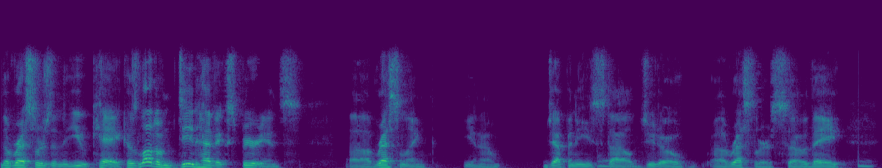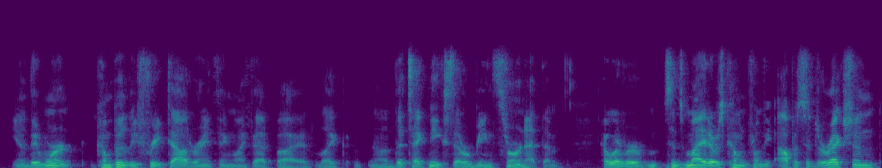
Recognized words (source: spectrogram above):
the wrestlers in the UK because a lot of them did have experience uh, wrestling, you know, Japanese style judo uh, wrestlers, so they Mm. You know they weren't completely freaked out or anything like that by like uh, the techniques that were being thrown at them. However, since Maeda was coming from the opposite direction,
